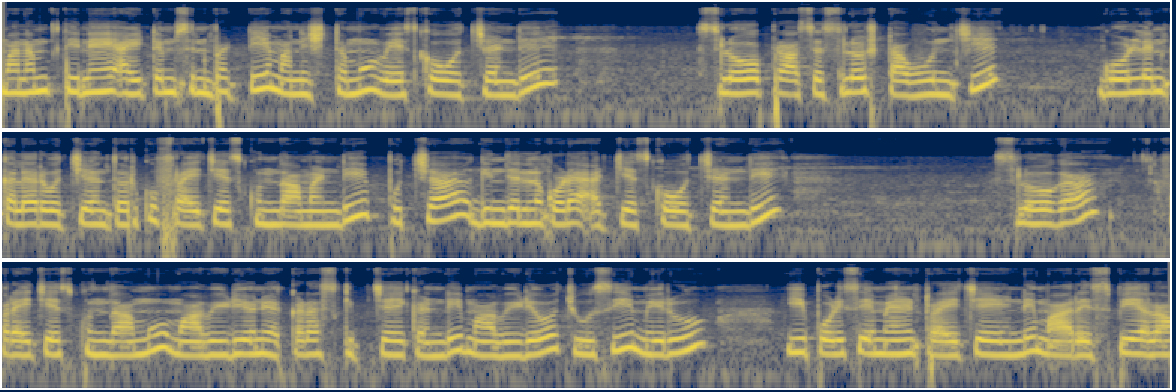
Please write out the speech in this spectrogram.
మనం తినే ఐటమ్స్ని బట్టి మన ఇష్టము వేసుకోవచ్చండి. స్లో ప్రాసెస్లో స్టవ్ ఉంచి గోల్డెన్ కలర్ వచ్చేంత వరకు ఫ్రై చేసుకుందామండి. పుచ్చ గింజలను కూడా యాడ్ చేసుకోవచ్చండి. స్లోగా ఫ్రై చేసుకుందాము. మా వీడియోని ఎక్కడ స్కిప్ చేయకండి. మా వీడియో చూసి మీరు ఈ పొడి సేమైనా ట్రై చేయండి. మా రెసిపీ ఎలా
